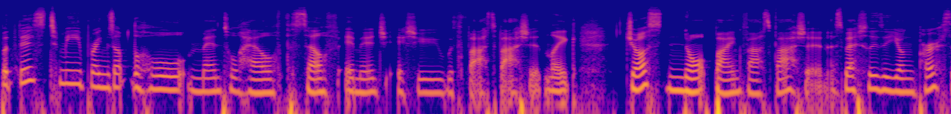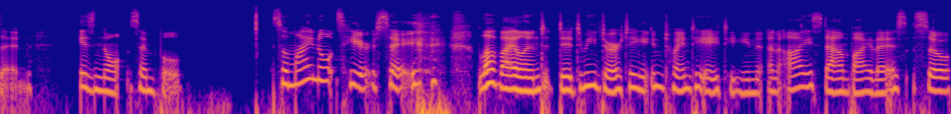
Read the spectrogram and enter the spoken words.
But this to me brings up the whole mental health, self image issue with fast fashion. Like, just not buying fast fashion, especially as a young person, is not simple. So my notes here say Love Island did me dirty in 2018 and I stand by this. So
